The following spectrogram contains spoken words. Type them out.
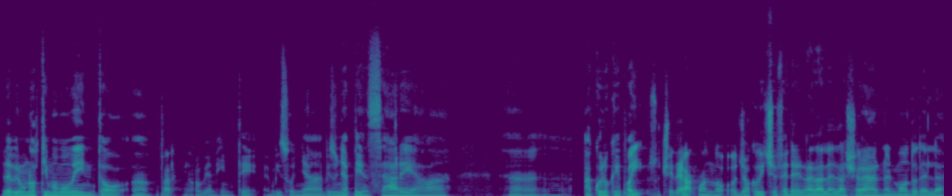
è, davvero, un ottimo momento, eh, ovviamente bisogna, bisogna pensare a, a quello che poi succederà quando Djokovic e Federer lasceranno il mondo del,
